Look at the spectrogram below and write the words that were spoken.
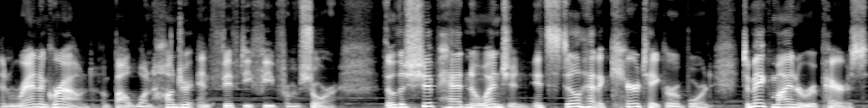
and ran aground about 150 feet from shore. Though the ship had no engine, it still had a caretaker aboard to make minor repairs.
